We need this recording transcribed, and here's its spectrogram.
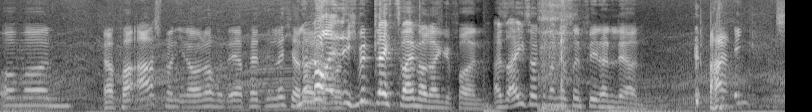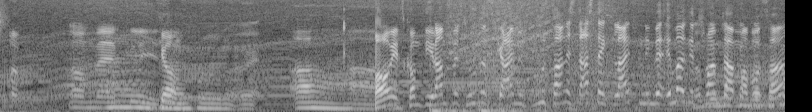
Oh Mann. Ja, verarscht man ihn auch noch und er fällt in Löcher No, rein. noch, ich bin gleich zweimal reingefahren. Also eigentlich sollte man aus seinen Fehlern lernen. Eigentlich- Oh man, please. Komm. Ah. Oh, jetzt kommt die Rampe to the sky mit Boost. Dann ist das der Gleit, von dem wir immer geträumt haben, Mabossa.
